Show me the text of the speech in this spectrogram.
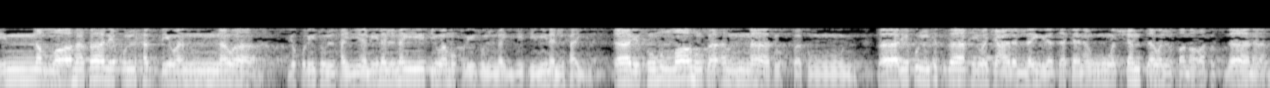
إن الله فالق الحب والنوى يخرج الحي من الميت ومخرج الميت من الحي. ذلكم الله فأنا تؤفكون. فارق الإصباح واجعل الليل سكنا والشمس والقمر حسبانا.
